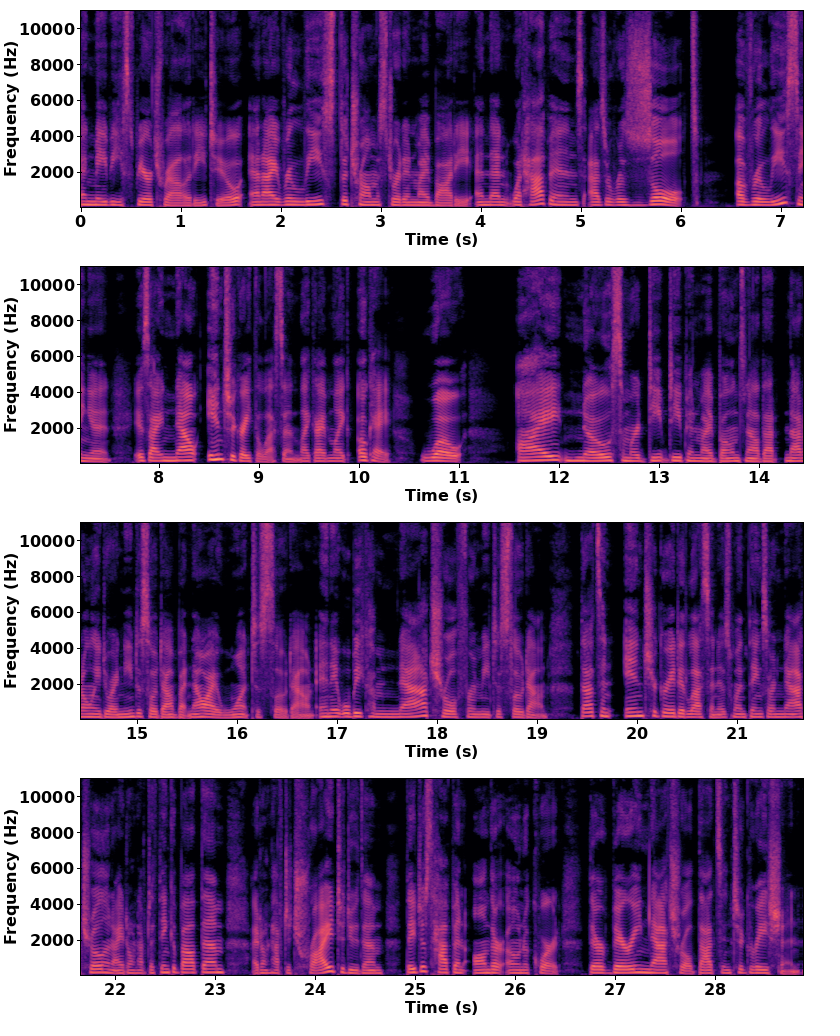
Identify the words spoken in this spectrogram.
and maybe spirituality too. And I release the trauma stored in my body. And then what happens as a result of releasing it is I now integrate the lesson. Like I'm like, okay, whoa, I know somewhere deep, deep in my bones now that not only do I need to slow down, but now I want to slow down. And it will become natural for me to slow down. That's an integrated lesson is when things are natural and I don't have to think about them. I don't have to try to do them. They just happen on their own accord. They're very natural. That's integration.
